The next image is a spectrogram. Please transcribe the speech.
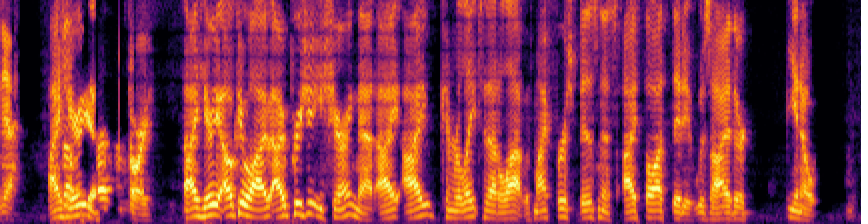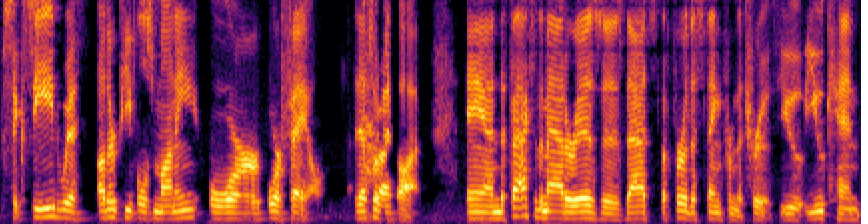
yeah. I so, hear you. story. I hear you. Okay, well, I, I, appreciate you sharing that. I, I can relate to that a lot. With my first business, I thought that it was either, you know, succeed with other people's money or or fail. That's what I thought. And the fact of the matter is, is that's the furthest thing from the truth. You you can,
